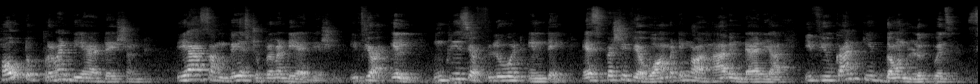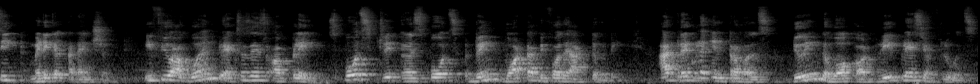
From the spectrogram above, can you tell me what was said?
How to prevent dehydration? There are some ways to prevent dehydration. If you are ill, increase your fluid intake, especially if you are vomiting or having diarrhea. If you can't keep down liquids, seek medical attention. If you are going to exercise or play sports, uh, sports drink water before the activity. At regular intervals during the workout, replace your fluids.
